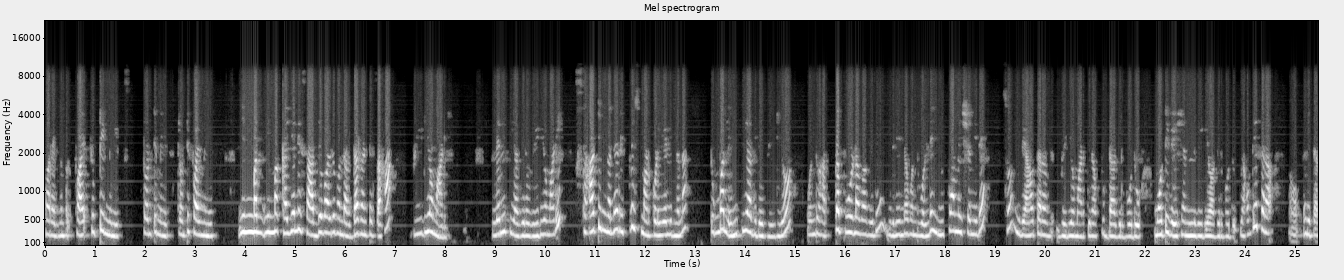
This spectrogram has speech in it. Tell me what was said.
for example five fifteen minutes twenty minutes twenty five minutes ನಿಮ್ಮ ನಿಮ್ಮ ಕೈಯಲ್ಲಿ ಸಾಧ್ಯವಾದ್ರೂ ಒಂದು ಅರ್ಧ ಗಂಟೆ ಸಹ ವಿಡಿಯೋ ಮಾಡಿ. ಲೆಂತಿ ಆಗಿರೋ ವಿಡಿಯೋ ಮಾಡಿ ಸ್ಟಾರ್ಟಿಂಗ್ ಅಲ್ಲೇ ರಿಕ್ವೆಸ್ಟ್ ಮಾಡ್ಕೊಳ್ಳಿ. ಹೇಳಿದ್ನಲ್ಲ, ತುಂಬಾ ಲೆಂತಿ ಆಗಿದೆ ವಿಡಿಯೋ ಒಂದು ಅರ್ಥಪೂರ್ಣವಾಗಿದೆ. ಇದರಿಂದ ಒಂದು ಒಳ್ಳೆ ಇನ್ಫಾರ್ಮೇಶನ್ ಇದೆ. ಸೊ ನೀವು ಯಾವ ತರ ವಿಡಿಯೋ ಮಾಡ್ತೀರಾ? ಫುಡ್ ಆಗಿರ್ಬೋದು ಮೋಟಿವೇಶನ್ ವಿಡಿಯೋ ಆಗಿರ್ಬೋದು, ಯಾವುದೇ ತರ ಈ ತರ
